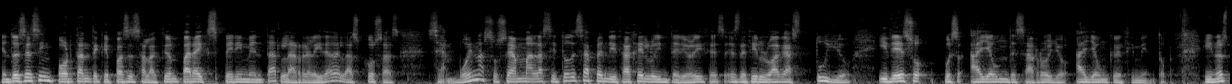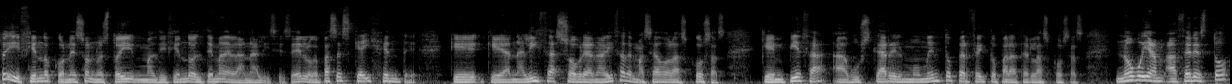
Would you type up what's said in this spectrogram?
Entonces es importante que pases a la acción para experimentar la realidad de las cosas, sean buenas o sean malas, y todo ese aprendizaje lo interiorices, es decir, lo hagas tuyo y de eso pues haya un desarrollo, haya un crecimiento. Y no estoy diciendo con eso, no estoy maldiciendo el tema del análisis. ¿eh? Lo que pasa es que hay gente que, que analiza, sobreanaliza demasiado las cosas, que empieza a buscar el momento perfecto para hacer las cosas. No voy a hacer esto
